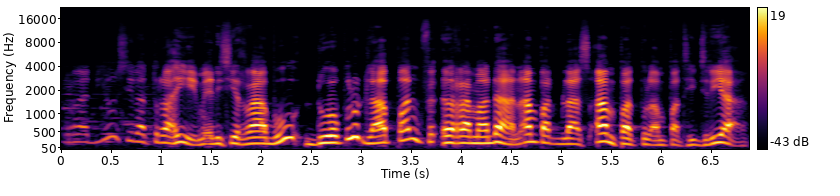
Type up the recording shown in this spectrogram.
Radio Silaturahim edisi Rabu 28 Fe- eh, Ramadan 1444 Hijriah.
